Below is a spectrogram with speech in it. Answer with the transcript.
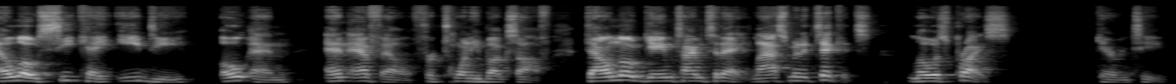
L O C K E D O N NFL for 20 bucks off. Download Gametime today. Last minute tickets, lowest price, guaranteed.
